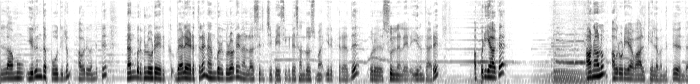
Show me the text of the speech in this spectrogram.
எல்லாமும் இருந்த போதிலும் அவர் வந்துட்டு நண்பர்களோடு இருக்கு வேலை இடத்துல நண்பர்களோட நல்லா சிரித்து பேசிக்கிட்டு சந்தோஷமாக இருக்கிறது ஒரு சூழ்நிலையில் இருந்தார். அப்படியாக ஆனாலும் அவருடைய வாழ்க்கையில் வந்துட்டு இந்த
